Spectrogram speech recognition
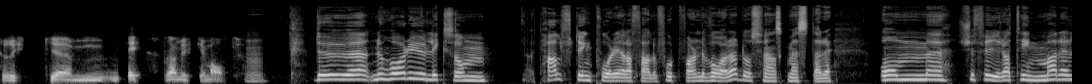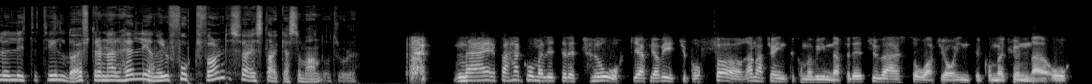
trycker mm, extra mycket mat. Mm. Du, eh, nu har du ju liksom ett halvt dygn på dig i alla fall och fortfarande vara då svensk mästare. Om 24 eh, timmar eller lite till då, efter den här helgen, är du fortfarande Sveriges starkaste man då tror du? Nej, för här kommer lite det tråkiga, för jag vet ju på förhand att jag inte kommer vinna, för det är tyvärr så att jag inte kommer kunna och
